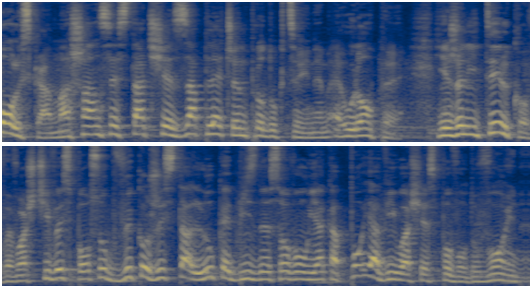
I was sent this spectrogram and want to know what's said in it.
Polska ma szansę stać się zapleczem produkcyjnym Europy, jeżeli tylko we właściwy sposób wykorzysta lukę biznesową, jaka pojawiła się z powodu wojny.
